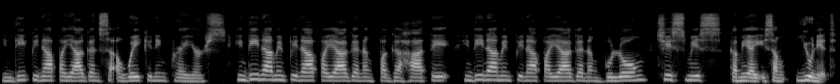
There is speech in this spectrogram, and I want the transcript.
hindi pinapayagan sa awakening prayers. Hindi namin pinapayagan ang paghahati, hindi namin pinapayagan ang bulong, chismis, kami ay isang unit.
